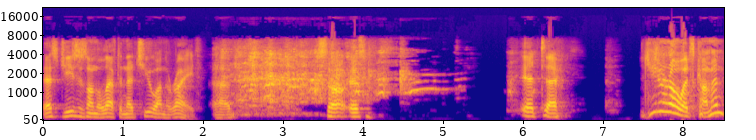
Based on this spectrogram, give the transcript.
That's Jesus on the left, and that's you on the right. Uh, so it, uh, you don't know what's coming.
